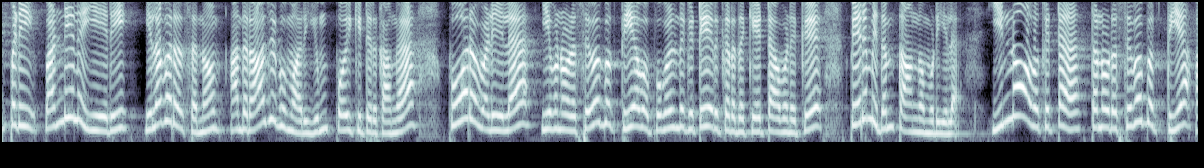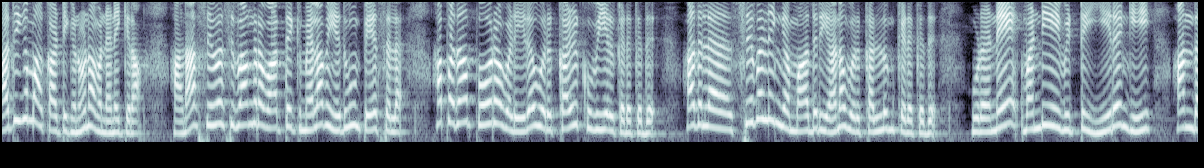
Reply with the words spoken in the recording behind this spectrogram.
இப்படி வண்டியில் ஏறி இளவரசனும் அந்த ராஜகுமாரியும் போய்கிட்டு இருக்காங்க. போகிற வழியில் இவனோட சிவபக்தியை அவள் புகழ்ந்துக்கிட்டே இருக்கிறத கேட்டு அவனுக்கு பெருமிதம் தாங்க முடியல. இன்னும் அவகிட்ட தன்னோட சிவபக்தியை அதிகமாக காட்டிக்கணும்னு அவன் நினைக்கிறான். ஆனால் சிவ சிவாங்கிற வார்த்தைக்கு மேலே அவன் எதுவும் பேசலை. அப்போ தான் போகிற வழியில் ஒரு கல் குவியல் கிடக்குது. அதில் சிவலிங்கம் மாதிரியான ஒரு கல்லும் கிடக்குது. உடனே வண்டியை விட்டு இறங்கி அந்த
